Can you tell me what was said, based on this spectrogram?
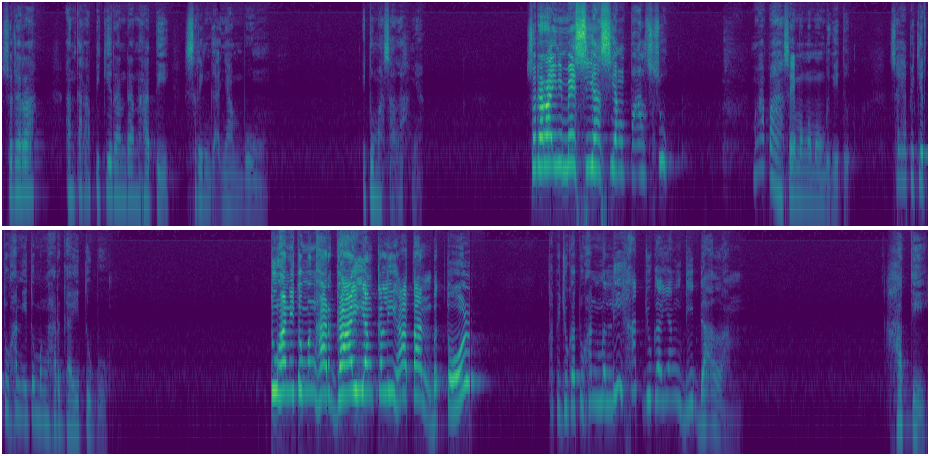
Saudara, antara pikiran dan hati sering gak nyambung. Itu masalahnya. Saudara ini Mesias yang palsu. Mengapa saya mau ngomong begitu? Saya pikir Tuhan itu menghargai tubuh. Tuhan itu menghargai yang kelihatan, betul. Tapi juga Tuhan melihat juga yang di dalam hati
